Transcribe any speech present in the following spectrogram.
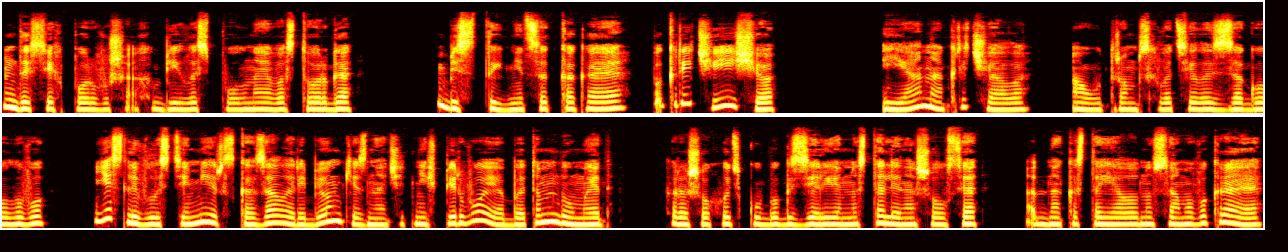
До сих пор в ушах билась полная восторга. Бесстыдница какая, покричи еще. И она кричала, а утром схватилась за голову. Если Властемир сказал о ребенке, значит, не впервые об этом думает. Хорошо, хоть кубок с зельем на столе нашелся, однако стоял он у самого края,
